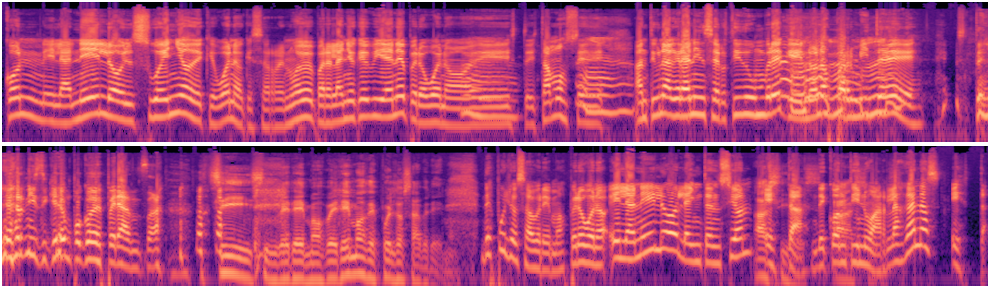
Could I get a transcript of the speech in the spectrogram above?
con el anhelo, el sueño de que bueno que se renueve para el año que viene, pero bueno, mm. este, estamos eh, mm. ante una gran incertidumbre que no nos permite tener ni siquiera un poco de esperanza. Sí, sí, veremos, veremos, después lo sabremos. Después lo sabremos, pero bueno, el anhelo, la intención está de continuar, las ganas están.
